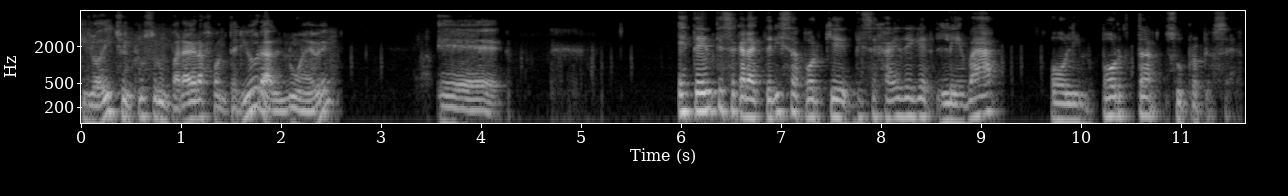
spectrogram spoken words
y lo ha dicho incluso en un parágrafo anterior al 9, eh, este ente se caracteriza porque, dice Heidegger, le va o le importa su propio ser.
